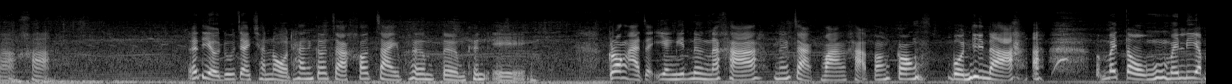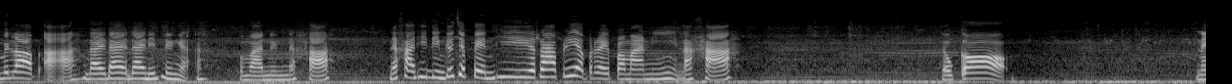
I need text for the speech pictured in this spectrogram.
มาค่ะ แล้วเดี๋ยวดูจากโฉนดท่านก็จะเข้าใจเพิ่มเติมขึ้นเอง กล้องอาจจะเอียงนิดนึงนะคะ เนื่องจากวางขาต้องกล้องบนที่หนา ไม่ตรงไม่เรียบไม่ราบอะได้ได้ได้นิดนึงอะ ประมาณนึงนะคะ นะคะ ที่ดินก็จะเป็นที่ราบเรียบอะไรประมาณนี้นะคะ แล้วก็ใน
